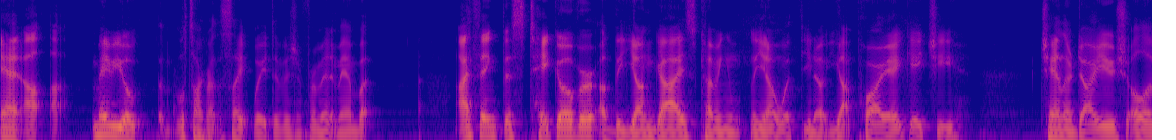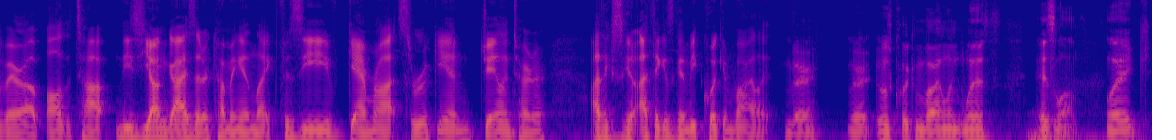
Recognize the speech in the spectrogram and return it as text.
and I'll, uh, maybe you'll, we'll talk about the lightweight division for a minute, man, but I think this takeover of the young guys coming, you know, with, you know, you got Poirier, Gaethje, Chandler Dariush, Oliveira up all the top. These young guys that are coming in like Fiziev, Gamrot, Tsarukyan, Jalen Turner. I think it's gonna, I think it's going to be quick and violent. very very. It was quick and violent with Islam, like,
